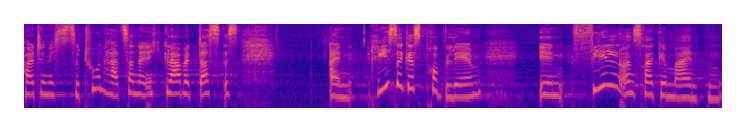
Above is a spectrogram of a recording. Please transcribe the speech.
heute nichts zu tun hat, sondern ich glaube, das ist ein riesiges Problem in vielen unserer Gemeinden,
